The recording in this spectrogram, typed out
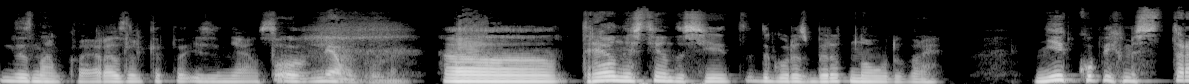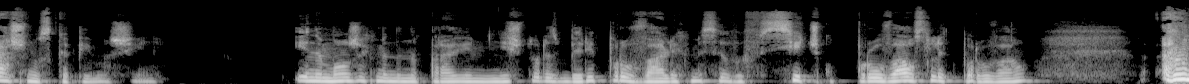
Не знам каква е разликата, извинявам се. То, няма проблем. А, трябва наистина да, си, да го разберат много добре. Ние купихме страшно скъпи машини. И не можехме да направим нищо. Разбери, провалихме се във всичко. Провал след провал.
